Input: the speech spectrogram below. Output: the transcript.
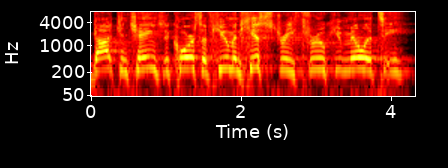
God can change the course of human history through humility.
